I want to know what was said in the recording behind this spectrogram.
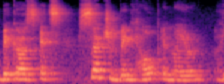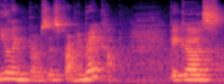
because it's such a big help in my healing process from the breakup. Because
